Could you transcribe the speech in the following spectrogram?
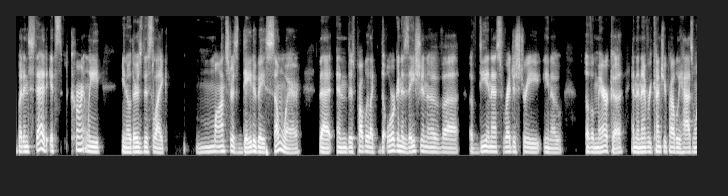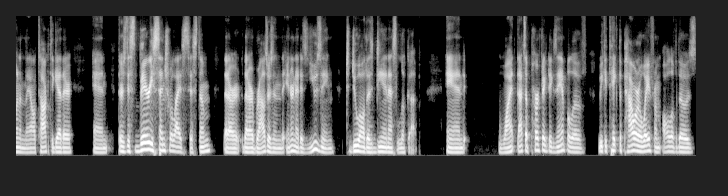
but instead, it's currently you know there's this like monstrous database somewhere that and there's probably like the organization of uh of DNS registry you know of America and then every country probably has one and they all talk together. And there's this very centralized system that our that our browsers and the internet is using to do all this DNS lookup. And why that's a perfect example of we could take the power away from all of those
